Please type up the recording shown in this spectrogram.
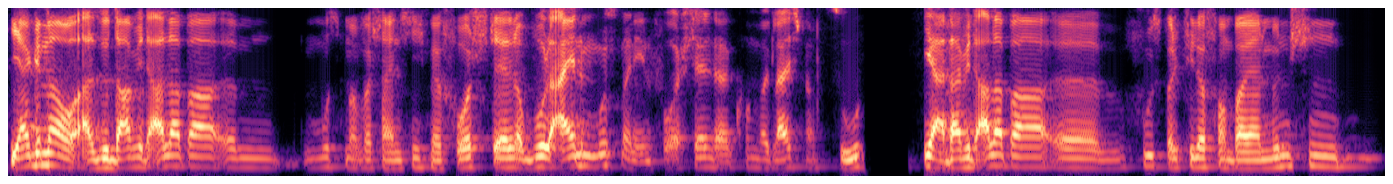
ja, genau. Also David Alaba ähm, muss man wahrscheinlich nicht mehr vorstellen, obwohl einem muss man ihn vorstellen, da kommen wir gleich noch zu. Ja, David Alaba, äh, Fußballspieler von Bayern München.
